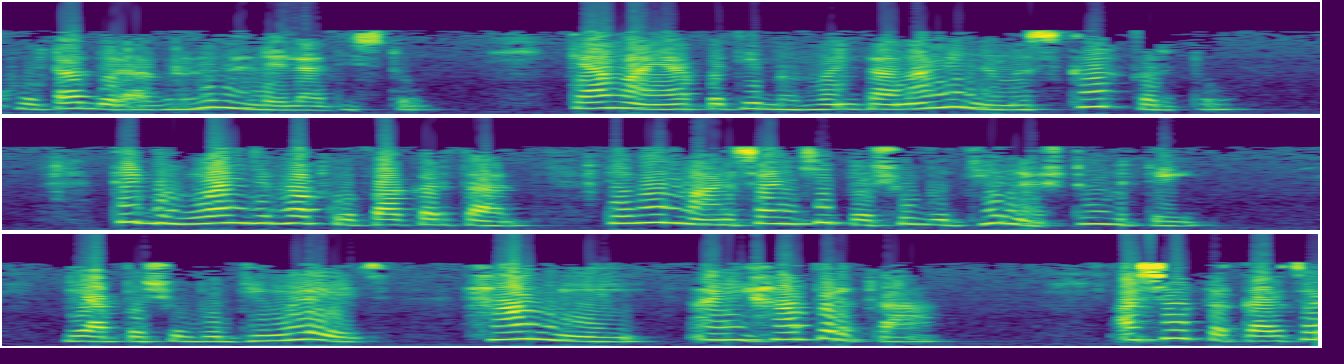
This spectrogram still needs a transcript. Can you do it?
खोटा दुराग्रह झालेला दिसतो. त्या मायापती भगवंतांना मी नमस्कार करतो. ते भगवान जेव्हा कृपा करतात तेव्हा माणसांची पशुबुद्धी नष्ट होते. या पशुबुद्धीमुळेच हा मी आणि हा परका अशा प्रकारचा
